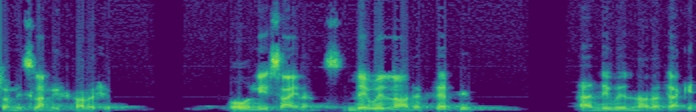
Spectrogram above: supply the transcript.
from Islamic scholarship. Only silence. They will not accept it and they will not attack it.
